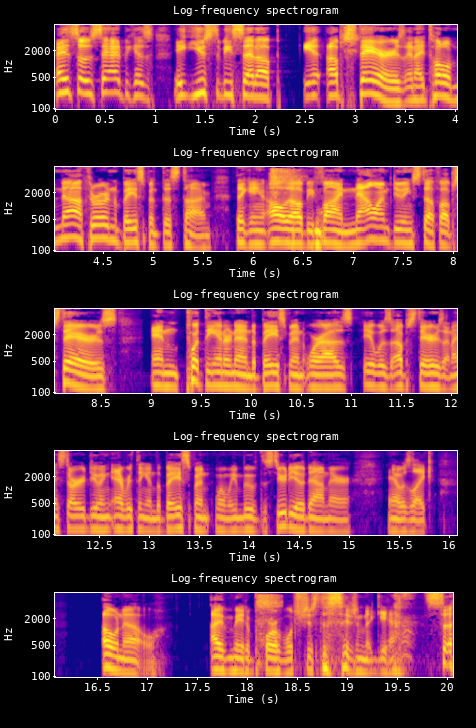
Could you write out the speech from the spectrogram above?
and it's so sad because it used to be set up upstairs, and I told him, "Nah, throw it in the basement this time," thinking, "Oh, that'll be fine." Now I'm doing stuff upstairs and put the internet in the basement, whereas it was upstairs, and I started doing everything in the basement when we moved the studio down there, and it was like, "Oh no." I've made a horrible decision again. so,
